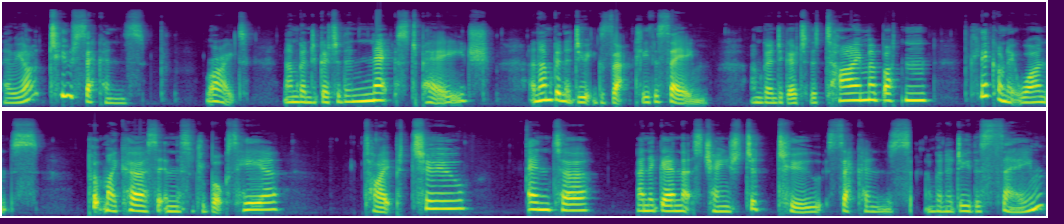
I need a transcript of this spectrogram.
There we are, 2 seconds. Right, now I'm going to go to the next page and I'm going to do exactly the same. I'm going to go to the timer button, click on it once, put my cursor in this little box here, type 2, enter, and again that's changed to 2 seconds. I'm going to do the same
